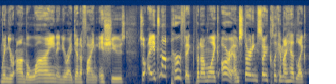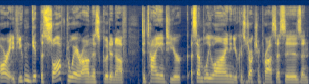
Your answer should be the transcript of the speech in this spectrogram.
when you're on the line and you're identifying issues. So it's not perfect, but I'm like, all right, I'm starting starting to click in my head like, all right, if you can get the software on this good enough to tie into your assembly line and your construction processes and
